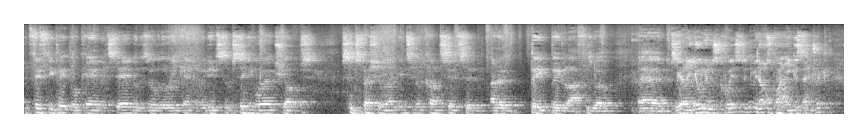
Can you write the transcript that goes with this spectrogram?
and 50 people came and stayed with us over the weekend and we did some singing workshops, some special like intimate concerts and, and a big big laugh as well. Um, We had a Young'uns quiz, didn't we? That was quite egocentric.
